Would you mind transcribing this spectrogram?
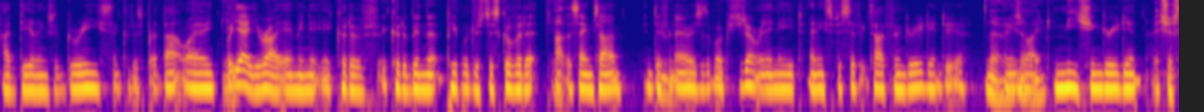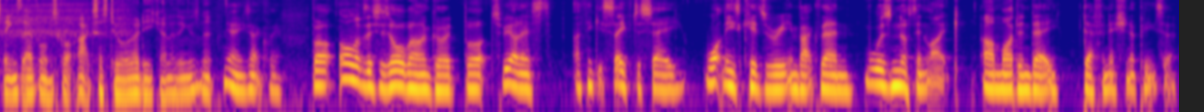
had dealings with Greece. It could have spread that way. But Yeah. yeah, you're right. I mean, it, it could have it could have been that people just discovered it Yeah. at the same time in different Mm. areas of the world because you don't really need any specific type of ingredient, do you? No, any exactly. like niche ingredient. it's just things that everyone's got access to already, kind of thing, isn't it? Yeah, exactly. But all of this is all well and good. But to be honest, I think it's safe to say what these kids were eating back then was nothing like our modern day definition of pizza.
